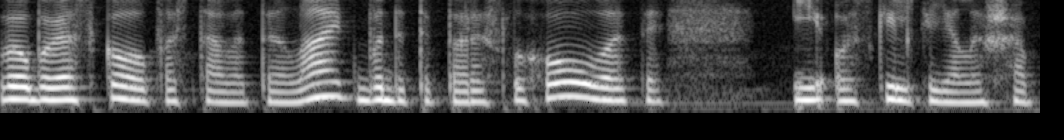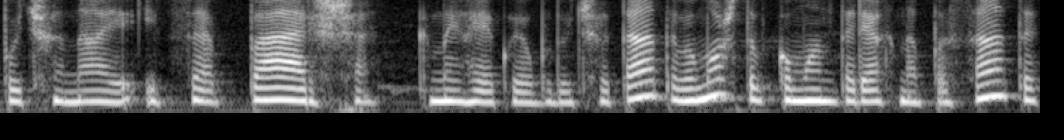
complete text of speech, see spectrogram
Ви обов'язково поставите лайк, будете переслуховувати. І оскільки я лише починаю, і це перша книга, яку я буду читати, ви можете в коментарях написати,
